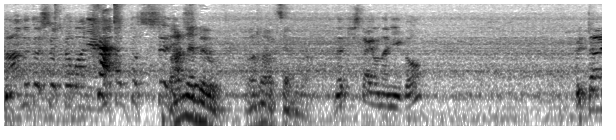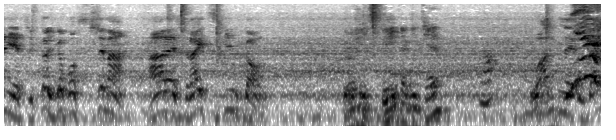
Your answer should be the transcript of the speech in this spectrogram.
Mamy dośrodkowanie, Ha. tam to strzelić. ładny był. Ładna akcja była. Naciskają na niego. Pytanie, czy ktoś go powstrzyma? Ale rajd z piłką. Grozicki, tak idzie? No. Ładne udane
